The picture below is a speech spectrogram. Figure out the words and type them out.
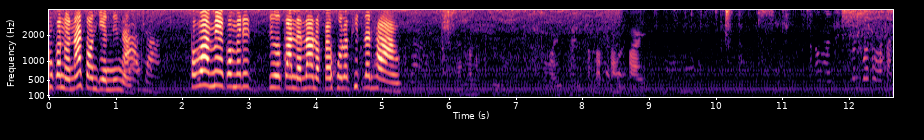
ำกันหน่อยนะตอนเย็นนี่นะ จ้าจ้าเพราะว่าแม่ก็ไม่ได้เจอกันแล้วเราเราไปคนละทิศละทางนั้นมันคือเอาไว้ใช้สำหรับสายไฟมันบ่โทรกัน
